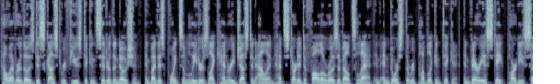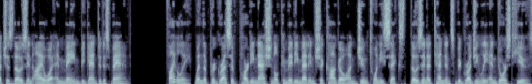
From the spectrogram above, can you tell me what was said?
However those discussed refused to consider the notion, and by this point some leaders like Henry Justin Allen had started to follow Roosevelt's lead and endorsed the Republican ticket, and various state parties such as those in Iowa and Maine began to disband. Finally, when the Progressive Party National Committee met in Chicago on June 26, those in attendance begrudgingly endorsed Hughes,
